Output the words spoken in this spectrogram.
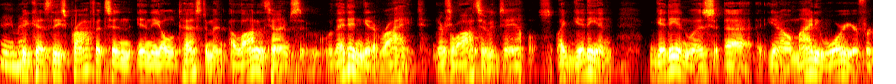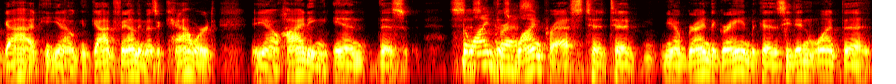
Amen. Because these prophets in, in the Old Testament, a lot of the times, well, they didn't get it right. There's lots of examples. Like Gideon, Gideon was, uh, you know, a mighty warrior for God. He, you know, God found him as a coward, you know, hiding in this the wine this press. wine press to, to you know grind the grain because he didn't want the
